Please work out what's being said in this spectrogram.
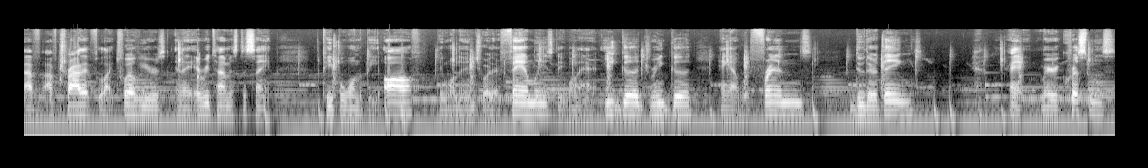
I've, I've tried it for like 12 years, and every time it's the same. People want to be off, they want to enjoy their families, they want to have, eat good, drink good, hang out with friends, do their things. Hey, Merry Christmas.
